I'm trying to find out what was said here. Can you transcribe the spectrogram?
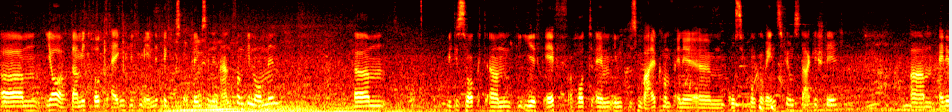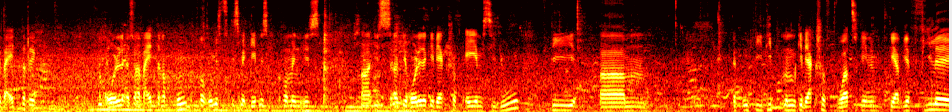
ähm, ja, damit hat eigentlich im Endeffekt das Problem seinen Anfang genommen. Ähm, wie gesagt, ähm, die IFF hat ähm, in diesem Wahlkampf eine ähm, große Konkurrenz für uns dargestellt. Ähm, eine weitere Rolle, also ein weiterer Punkt, warum es zu diesem Ergebnis gekommen ist, äh, ist äh, die Rolle der Gewerkschaft AMCU, die ähm, die, die ähm, Gewerkschaft vorzugehen, der wir viele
